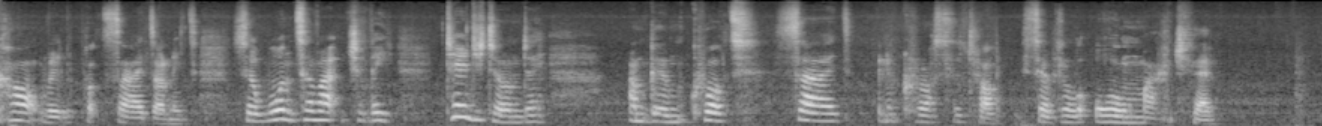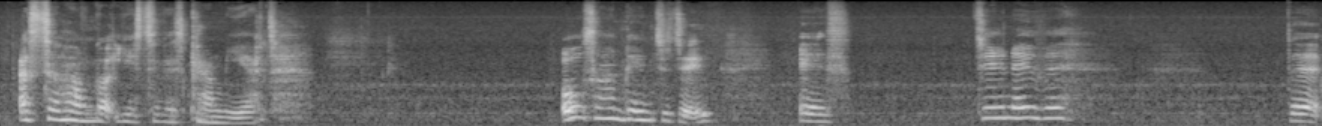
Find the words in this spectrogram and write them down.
can't really put sides on it so once I've actually turned it under eh, I'm going quilt sides and across the top so it'll all match them I still haven't got used to this camera yet. Also I'm going to do is turn over the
